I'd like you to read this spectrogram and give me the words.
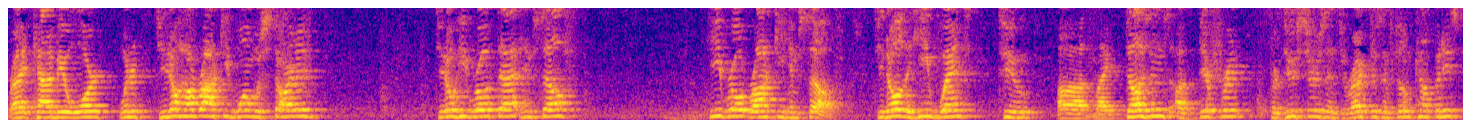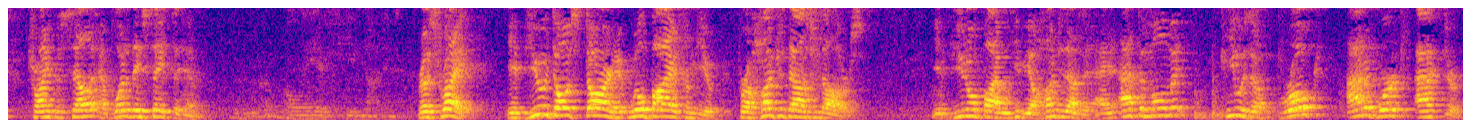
right? Academy Award winner. Do you know how Rocky 1 was started? Do you know he wrote that himself? He wrote Rocky himself. Do you know that he went to uh, like dozens of different producers and directors and film companies trying to sell it. And what did they say to him? Only if he's not in it. That's right. If you don't star in it, we'll buy it from you for hundred thousand dollars. If you don't buy we'll give you a hundred thousand. And at the moment, he was a broke, out of work actor.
